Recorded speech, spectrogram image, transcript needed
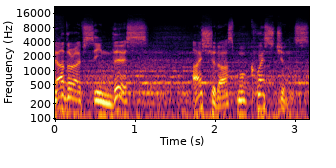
Now that I've seen this, I should ask more questions.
